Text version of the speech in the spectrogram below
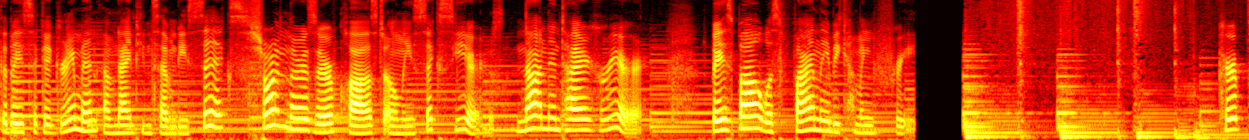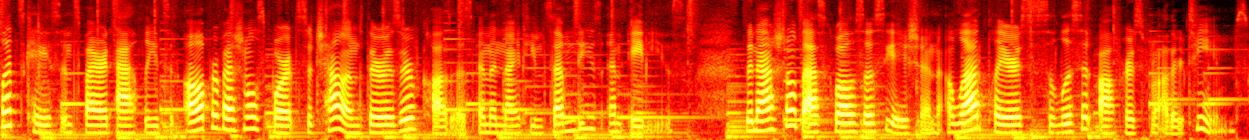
The basic agreement of 1976 shortened the reserve clause to only six years, not an entire career. Baseball was finally becoming free. Curt Flood's case inspired athletes in all professional sports to challenge their reserve clauses in the 1970s and 80s. The National Basketball Association allowed players to solicit offers from other teams.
